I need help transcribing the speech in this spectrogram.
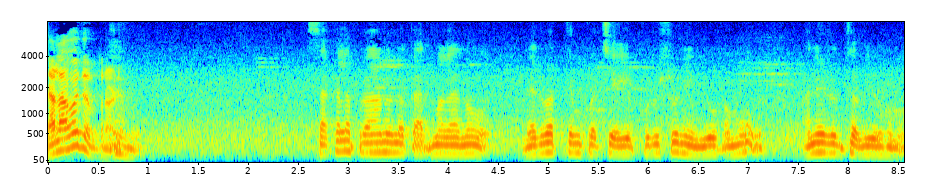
ఎలాగో చెప్తున్నాడు. సకల ప్రాణుల కర్మలను నిర్వర్తింపచేయు పురుషుని వ్యూహము అనిరుద్ధ వ్యూహము.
